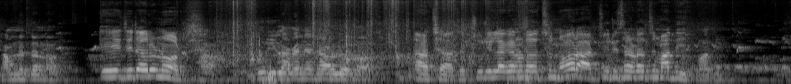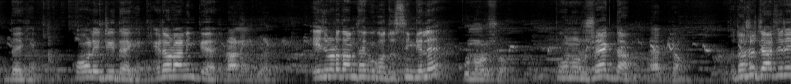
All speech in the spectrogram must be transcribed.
সামনেরটা নর। এই যেটা হলো নর? হ্যাঁ চুরি লাগানো এটা হলো নর। আচ্ছা আচ্ছা চুরি লাগানোটা হচ্ছে নর আর চুরি ছাড়াটা হচ্ছে মাদি? মাদি। দেখেন কোয়ালিটি দেখেন। এটাও রানিং পেয়ার রানিং পেয়ার এই জোড়ার দাম থাকবে কত? সিঙ্গেলে পনেরোশো। পনেরোশো একদম? একদম। দর্শক যার যেটা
